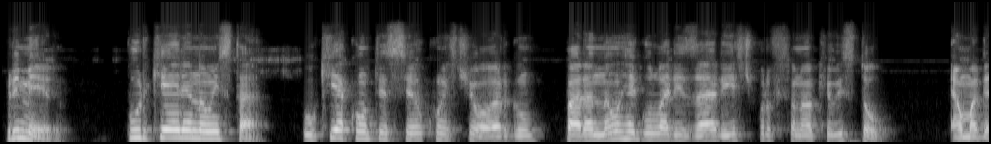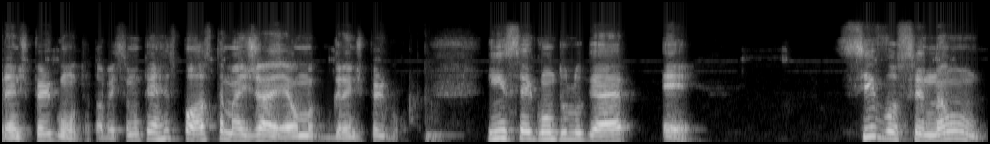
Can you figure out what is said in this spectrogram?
Primeiro, por que ele não está? O que aconteceu com este órgão para não regularizar este profissional que eu estou? É uma grande pergunta. Talvez você não tenha resposta, mas já é uma grande pergunta. E, em segundo lugar, é se você não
